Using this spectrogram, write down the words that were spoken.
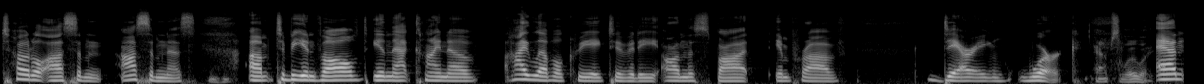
total awesome awesomeness um, to be involved in that kind of high level creativity on the spot improv daring work Absolutely. and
